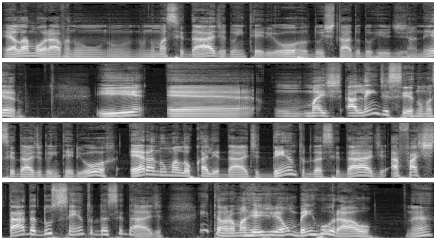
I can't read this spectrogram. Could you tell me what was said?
ela morava num, num, numa cidade do interior do estado do Rio de Janeiro e é, um, mas além de ser numa cidade do interior, era numa localidade dentro da cidade, afastada do centro da cidade. Então era uma região bem rural, né?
